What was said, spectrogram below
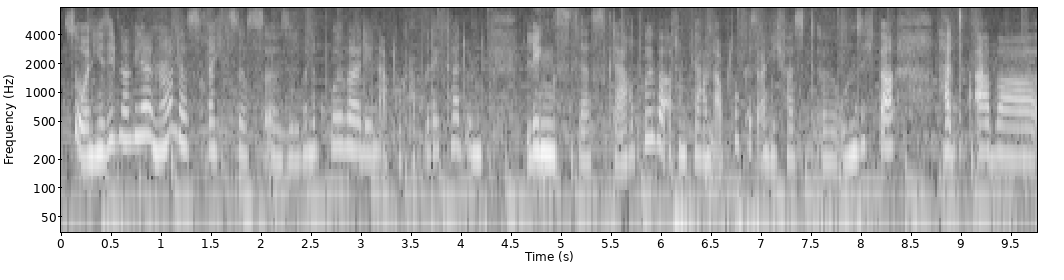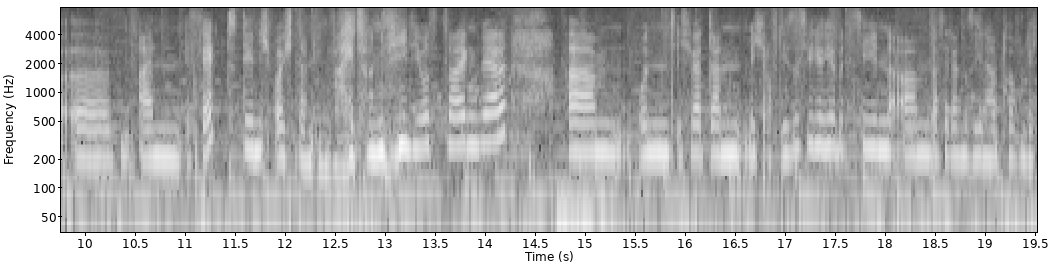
So, und hier sieht man wieder, ne, dass rechts das äh, silberne Pulver den Abdruck abgedeckt hat und links das klare Pulver auf dem klaren Abdruck ist eigentlich fast äh, unsichtbar, hat aber äh, einen Effekt, den ich euch dann in weiteren Videos zeigen werde. Ähm, und ich werde dann mich auf dieses Video hier beziehen, ähm, das ihr dann gesehen habt hoffentlich.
